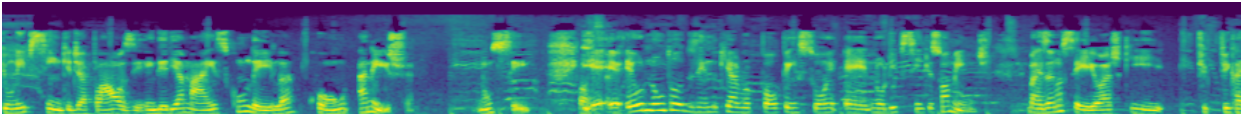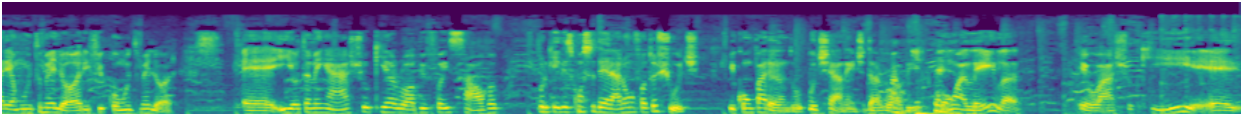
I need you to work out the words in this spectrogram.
que um lip sync de aplauso renderia mais com Leila com a Neisha. Não sei. E, é, eu não tô dizendo que a RuPaul pensou é, no lip sync somente. Mas eu não sei, eu acho que fi- ficaria muito melhor e ficou muito melhor. É, e eu também acho que a Robbie foi salva porque eles consideraram um photoshoot. E comparando o challenge da Robbie com a Leila, eu acho que é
